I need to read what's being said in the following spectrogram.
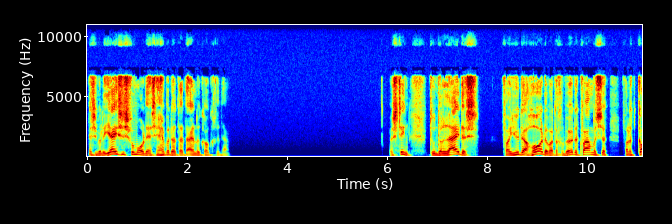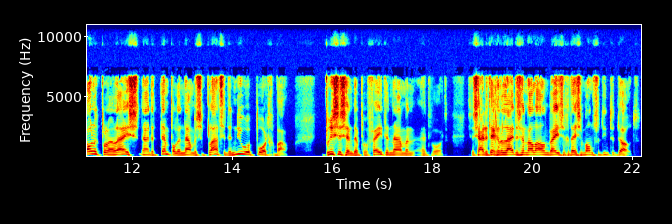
En ze willen Jezus vermoorden en ze hebben dat uiteindelijk ook gedaan. Vers 10. Toen de leiders van Juda hoorden wat er gebeurde, kwamen ze van het koninklijk paleis naar de tempel en namen ze plaats in de nieuwe poortgebouw. Priesters en de profeten namen het woord. Ze zeiden tegen de leiders en alle aanwezigen: deze man verdient de dood.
